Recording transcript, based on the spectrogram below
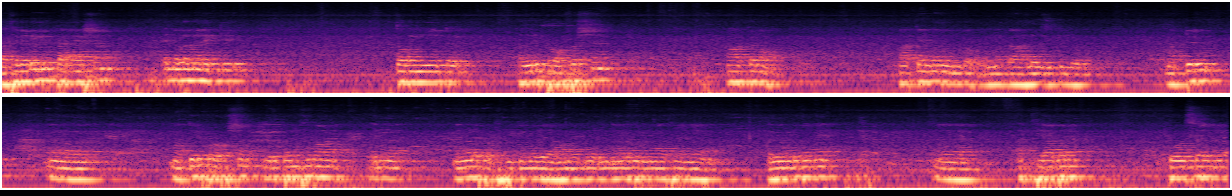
കഥകളി ഒരു പാഷൻ എന്നുള്ള നിലയ്ക്ക് തുടങ്ങിയിട്ട് അതൊരു പ്രൊഫഷൻ ആക്കണോ? ആക്കേണ്ടതുണ്ടോ എന്നൊക്കെ ആലോചിക്കുമ്പോൾ മറ്റൊരു മറ്റൊരു പ്രൊഫഷൻ നിർബന്ധമാണ് എന്ന് ഞങ്ങളെ പഠിപ്പിക്കുന്നത് രാമനാഥൻ നെടുങ്ങാട് ഗുരുനാഥൻ തന്നെയാണ്. അതുകൊണ്ട് തന്നെ അധ്യാപന കോഴ്സായിട്ടുള്ള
